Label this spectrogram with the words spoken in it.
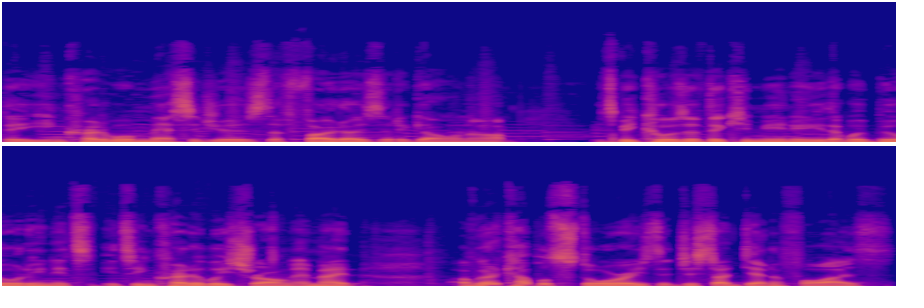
the incredible messages, the photos that are going up. It's because of the community that we're building. It's it's incredibly strong. And mate, I've got a couple of stories that just identifies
